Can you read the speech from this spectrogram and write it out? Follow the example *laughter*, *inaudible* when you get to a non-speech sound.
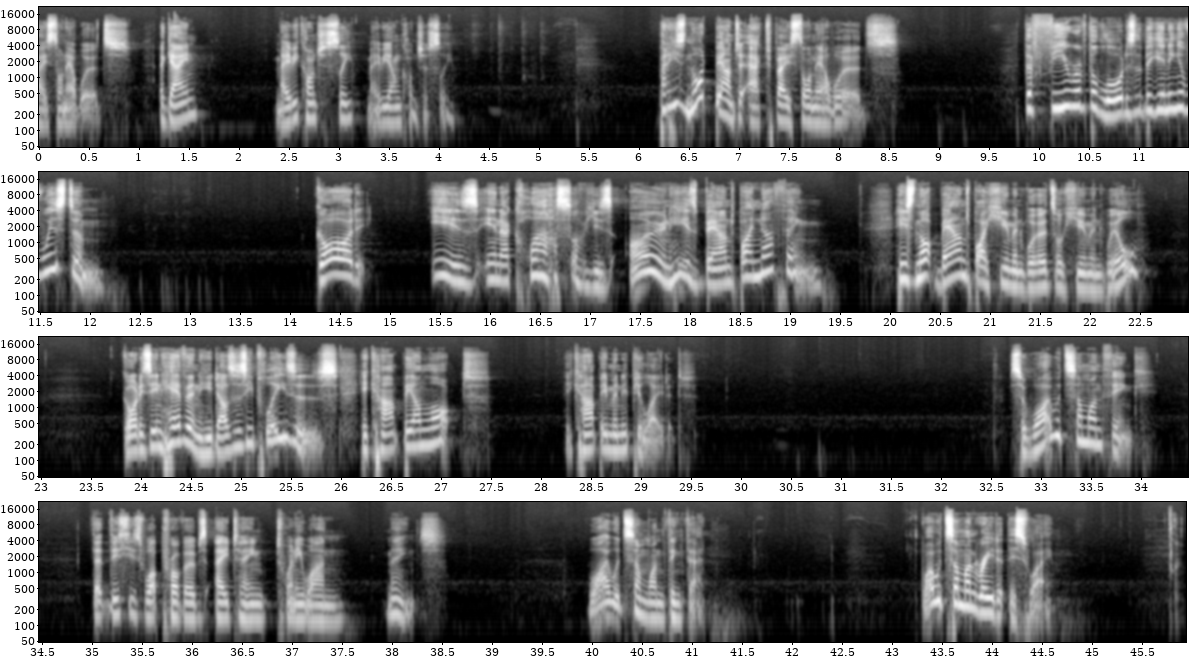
based on our words. Again, maybe consciously, maybe unconsciously. But he's not bound to act based on our words. The fear of the Lord is the beginning of wisdom. God is in a class of his own. He is bound by nothing. He's not bound by human words or human will. God is in heaven. He does as he pleases. He can't be unlocked, he can't be manipulated. So, why would someone think that this is what Proverbs 18:21 means? Why would someone think that? Why would someone read it this way?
